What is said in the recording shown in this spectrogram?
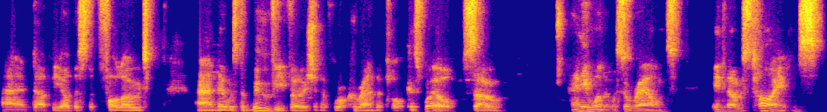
and uh, the others that followed. And there was the movie version of Rock Around the Clock as well. So anyone that was around in those times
